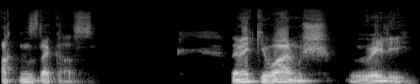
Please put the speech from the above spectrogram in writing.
Aklınızda kalsın. Demek ki varmış veli.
